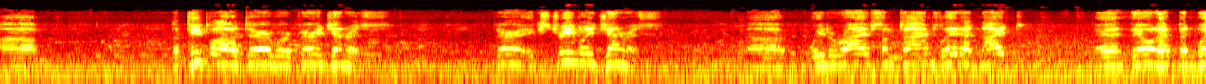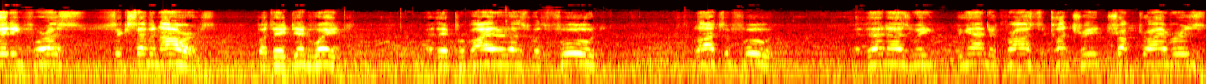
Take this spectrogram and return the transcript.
um, the people out there were very generous, very extremely generous. Uh, we'd arrive sometimes late at night, and they would have been waiting for us six, seven hours, but they did wait. And they provided us with food, lots of food. And then as we began to cross the country, truck drivers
